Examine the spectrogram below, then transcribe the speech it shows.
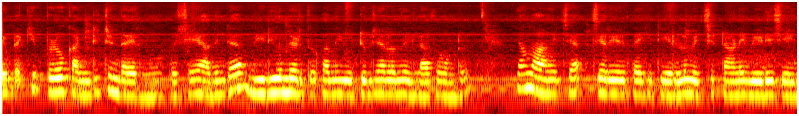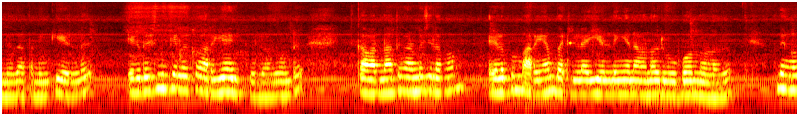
എവിടേക്ക് ഇപ്പോഴും കണ്ടിട്ടുണ്ടായിരുന്നു. പക്ഷേ അതിന്റെ വീഡിയോ ഒന്നും എടുത്തു നോക്കാൻ യൂട്യൂബ് ചാനലൊന്നും ഇല്ലാത്തതുകൊണ്ട് ഞാൻ വാങ്ങിച്ച ചെറിയൊരു പാക്കറ്റ് എള്ള് വെച്ചിട്ടാണ് ഈ വീഡിയോ ചെയ്യുന്നത്. അപ്പോൾ നിങ്ങൾക്ക് എള്ള് ഏകദേശം നിങ്ങൾക്ക് എല്ലാവർക്കും അറിയാമായിരിക്കുമല്ലോ. അതുകൊണ്ട് കവറിനകത്ത് കാണുമ്പോൾ ചിലപ്പം എളുപ്പം അറിയാൻ പറ്റില്ല ഈ എള്ളിങ്ങനാണോ രൂപം എന്നുള്ളത്. നിങ്ങൾ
